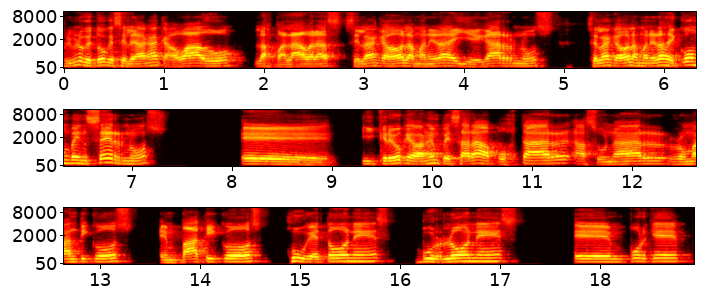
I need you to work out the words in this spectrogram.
primero que todo, que se le han acabado las palabras, se le han acabado la manera de llegarnos, se le han acabado las maneras de convencernos, eh, y creo que van a empezar a apostar a sonar románticos, empáticos, juguetones, burlones, eh, porque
